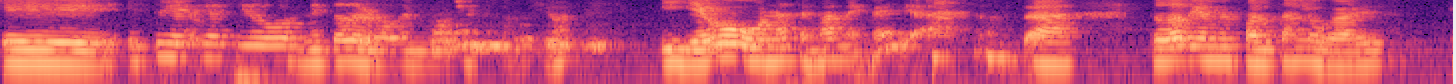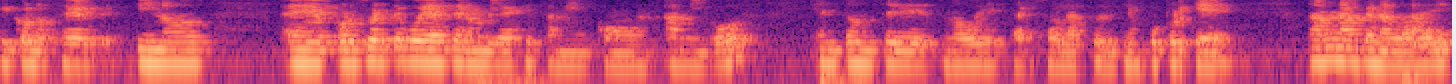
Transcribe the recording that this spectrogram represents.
Eh, este viaje ha sido neta de verdad de mucha expansión y llevo una semana y media, o sea, todavía me faltan lugares que conocer, destinos. Eh, por suerte voy a hacer un viaje también con amigos, entonces no voy a estar sola todo el tiempo porque, I'm not gonna lie,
